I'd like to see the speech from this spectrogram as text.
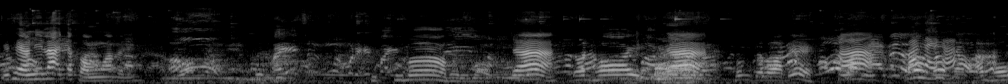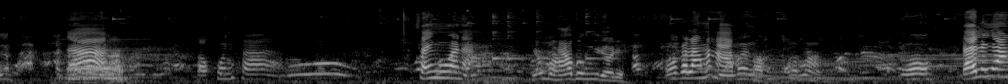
อยู่แถวนี้ละเจ้าของวัวไปเลยพี่มาเพิ่นบอกจ้า ดอนทอยจ้าเพิ่งตลอดเด้ค่ะ บ้านไหนคะ ทำหงจ้า ขอบคุณค่ะ ใช้งัวน่ะ เดี๋ยวมาหาเบิ่งอยู่เดี๋ยวดิโอ้กำลังมาหาเบิ่งครับเอาว่าโอ้ได้หรือยัง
